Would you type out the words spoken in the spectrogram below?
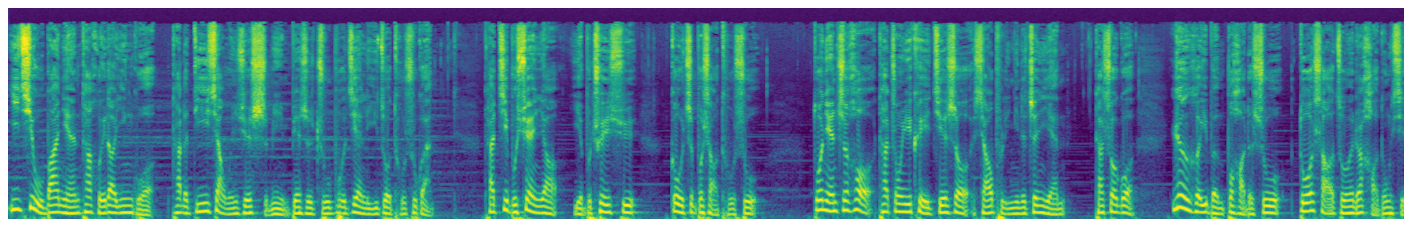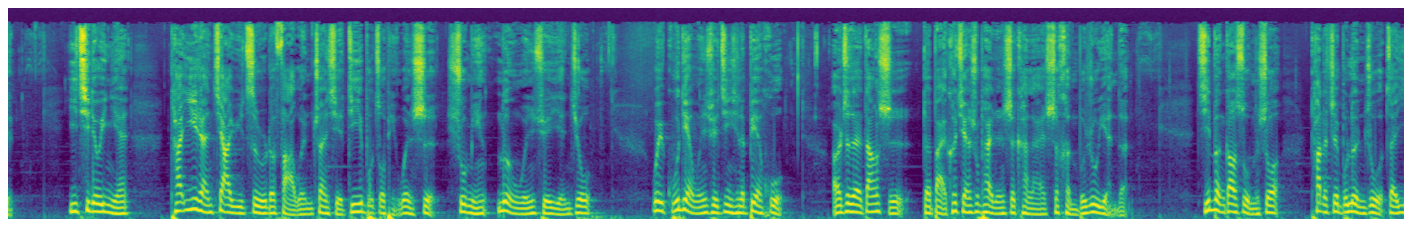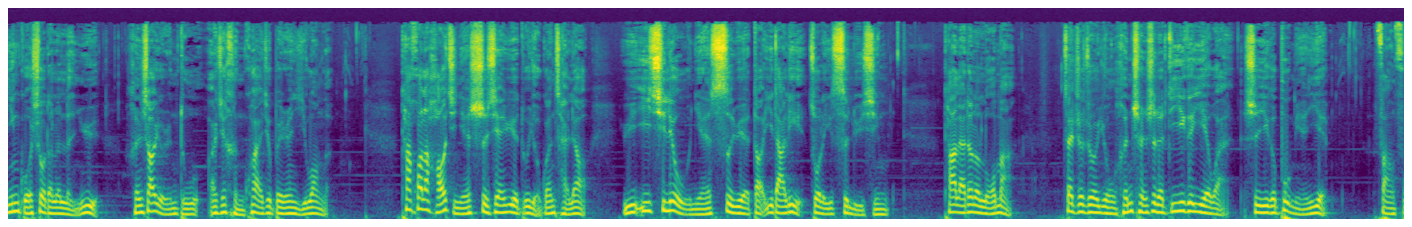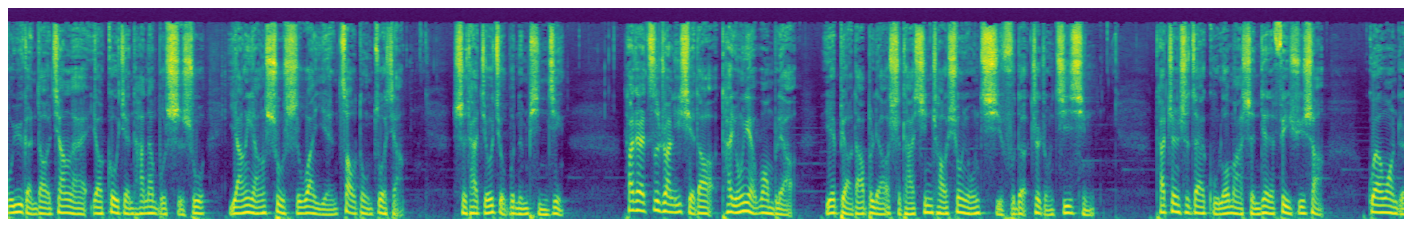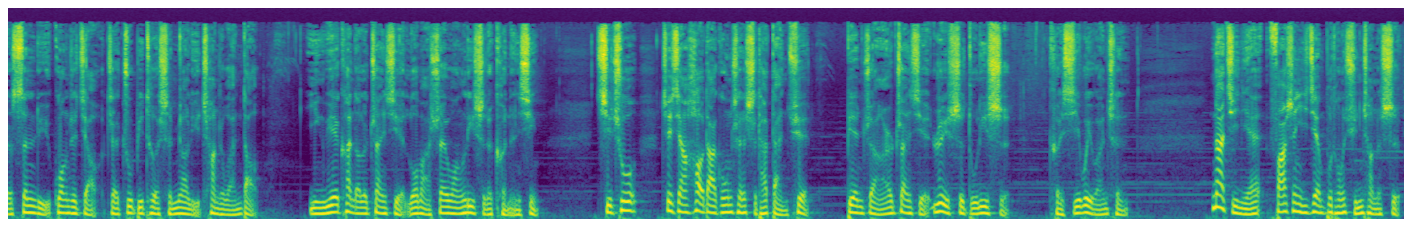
一七五八年，他回到英国，他的第一项文学使命便是逐步建立一座图书馆。他既不炫耀，也不吹嘘，购置不少图书。多年之后，他终于可以接受小普林尼的箴言。他说过。任何一本不好的书，多少总有点好东西。一七六一年，他依然驾驭自如的法文撰写第一部作品问世，书名《论文学研究》，为古典文学进行了辩护，而这在当时的百科全书派人士看来是很不入眼的。吉本告诉我们说，他的这部论著在英国受到了冷遇，很少有人读，而且很快就被人遗忘了。他花了好几年事先阅读有关材料，于1765年4月到意大利做了一次旅行。他来到了罗马，在这座永恒城市的第一个夜晚是一个不眠夜，仿佛预感到将来要构建他那部史书，洋洋数十万言，躁动作响，使他久久不能平静。他在自传里写道：“他永远忘不了，也表达不了使他心潮汹涌起伏的这种激情。他正是在古罗马神殿的废墟上。”观望着僧侣光着脚在朱庇特神庙里唱着晚祷，隐约看到了撰写罗马衰亡历史的可能性。起初，这项浩大工程使他胆怯，便转而撰写瑞士独立史，可惜未完成。那几年发生一件不同寻常的事：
